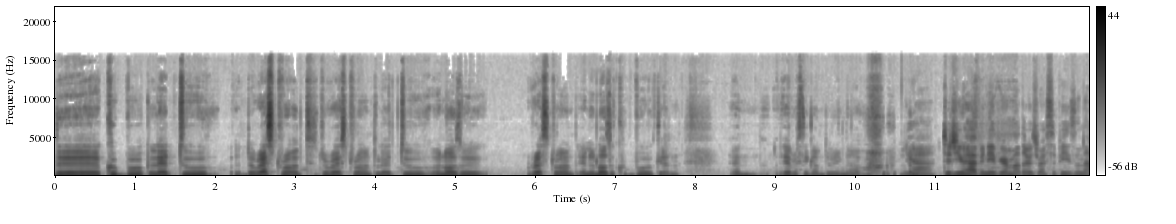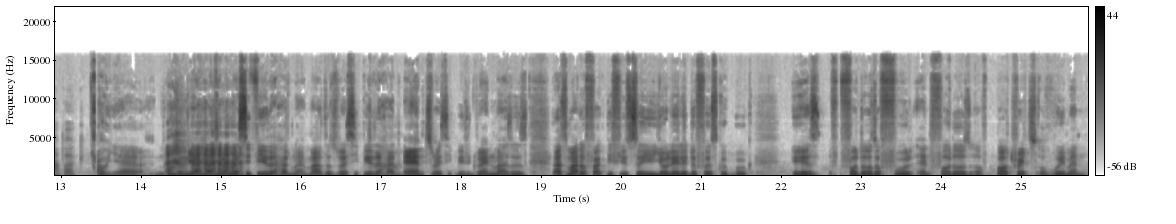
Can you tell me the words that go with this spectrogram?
the cookbook led to the restaurant, the restaurant led to another restaurant and another cookbook, and and everything I'm doing now. Yeah. Did you have any of your mother's recipes in that book? Oh yeah! Not only I had her recipes, I had my mother's recipes, I had aunt's recipes, grandmother's. As a matter of fact, if you see Yolele, the first cookbook, is photos of food and photos of portraits of women,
